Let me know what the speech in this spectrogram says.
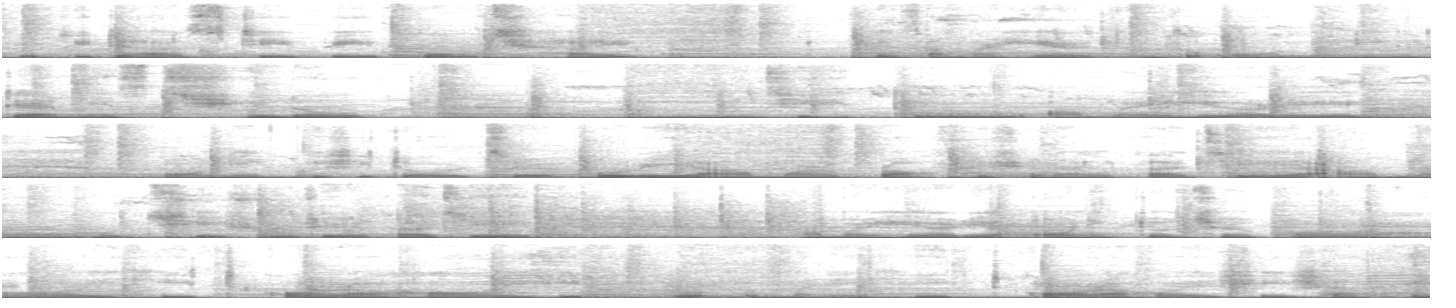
প্রতিটা স্টেপে পৌঁছায়। আমার হেয়ার কিন্তু অনেক ড্যামেজ ছিল। আমি যেহেতু আমার হেয়ারে অনেক বেশি টর্চার করি আমার প্রফেশনাল কাজে, আমার হচ্ছে শ্যুটের কাজে, আমার হেয়ারে অনেক টর্চার করা হয় হিট করা হয় হিট মানে হিট করা হয় সেই সাথে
